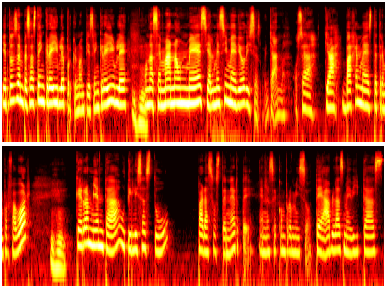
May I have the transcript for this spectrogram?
Y entonces empezaste increíble, porque no empieza increíble, una semana, un mes, y al mes y medio dices, ya no, o sea, ya, bájenme de este tren, por favor. ¿Qué herramienta utilizas tú para sostenerte en ese compromiso? ¿Te hablas, meditas,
